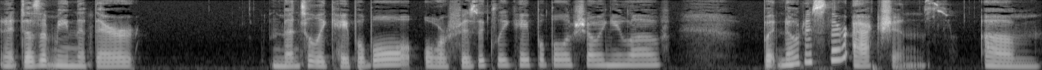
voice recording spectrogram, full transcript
And it doesn't mean that they're mentally capable or physically capable of showing you love. But notice their actions. Um,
